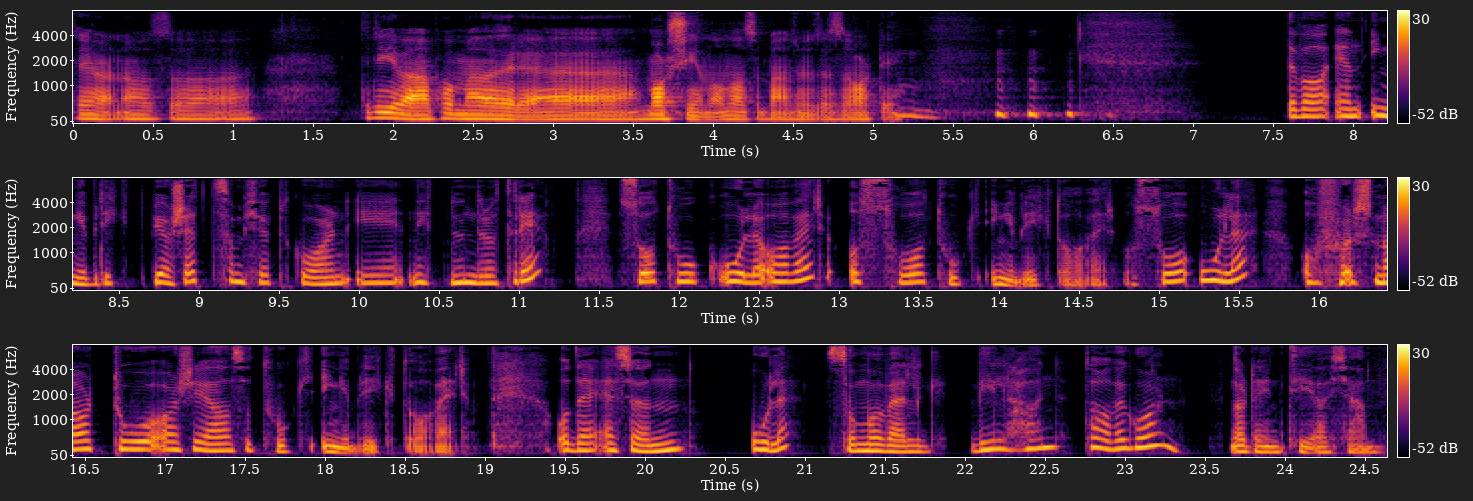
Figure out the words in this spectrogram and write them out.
det gjør han. Og så driver jeg på med de maskinene som jeg syns er så artig. Det var en Ingebrigt Bjørseth som kjøpte gården i 1903. Så tok Ole over, og så tok Ingebrigt over. Og så Ole, og for snart to år siden så tok Ingebrigt over. Og det er sønnen, Ole, som må velge. Vil han ta over gården når den tida kommer?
